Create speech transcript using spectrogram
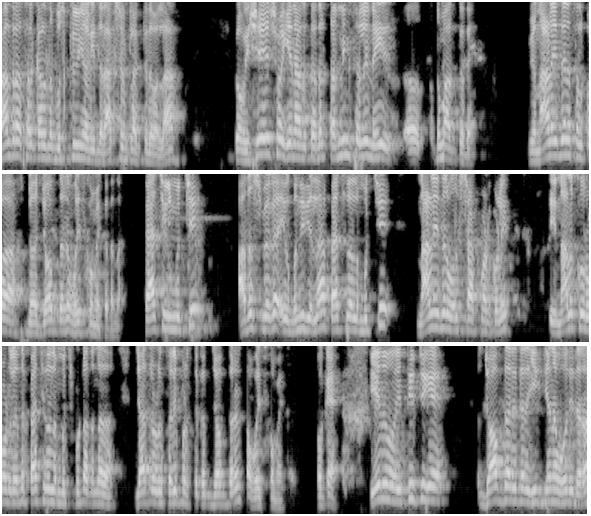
ಕಾಂತರ ಸರ್ಕಲ್ ಬುಷ್ಕಿರಿಂಗ್ ಆಗಿದ್ದಾರೆ. ಆಕ್ಸಿಡೆಂಟ್ ಆಗ್ತಿದಾವಲ್ಲ. ಇವಾಗ ವಿಶೇಷವಾಗಿ ಏನಾಗುತ್ತೆ ಅಂದ್ರೆ ಟರ್ನಿಂಗ್ಸ್ ಅಲ್ಲಿ ನೈ ತುಂಬಾ ಆಗ್ತದೆ. ಈಗ ನಾಳೆಯಿಂದನೇ ಸ್ವಲ್ಪ ಜವಾಬ್ದಾರಿ ವಹಿಸ್ಕೊಬೇಕು ಅದನ್ನ. ಪ್ಯಾಚ್ಗಳು ಮುಚ್ಚಿ ಆದಷ್ಟು ಬೇಗ ಇವಾಗ ಬಂದಿದೆಯಲ್ಲ ಪ್ಯಾಚ್ಗಳೆಲ್ಲ ಮುಚ್ಚಿ ನಾಳೆಯಿಂದ ವರ್ಕ್ ಸ್ಟಾರ್ಟ್ ಮಾಡ್ಕೊಳ್ಳಿ. ಈ ನಾಲ್ಕು ರೋಡ್ಗಳಿಂದ ಎಲ್ಲ ಮುಚ್ಚಿಬಿಟ್ಟು ಅದನ್ನ ಜಾತ್ರೆ ಒಳಗೆ ಸರಿಪಡಿಸ್ತಕ್ಕಂಥ ಜವಾಬ್ದಾರಿ ತಾವು ವಹಿಸ್ಕೊಬೇಕು. ಓಕೆ ಏನು ಇತ್ತೀಚೆಗೆ ಜವಾಬ್ದಾರಿ ಇದ್ದಾರೆ ಈಗ ಜನ ಓದಿದಾರ,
